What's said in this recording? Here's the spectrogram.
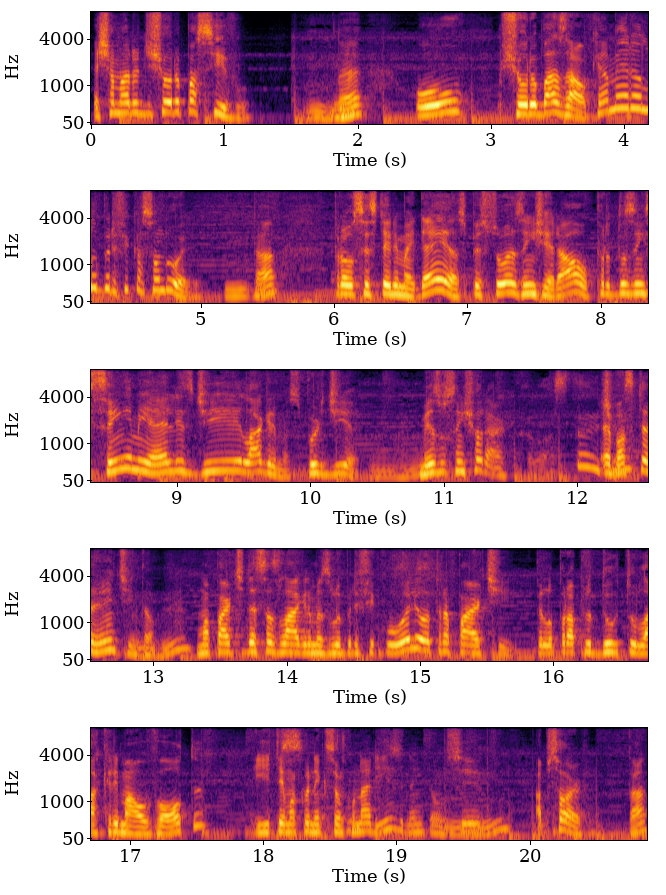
é chamado de choro passivo, né? Ou choro basal, que é a mera lubrificação do olho, tá? Para vocês terem uma ideia, as pessoas em geral produzem 100 ml de lágrimas por dia, mesmo sem chorar. É bastante. É bastante, então. Uma parte dessas lágrimas lubrifica o olho, outra parte, pelo próprio duto lacrimal, volta. E tem uma conexão com o nariz, né? Então você absorve, tá?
